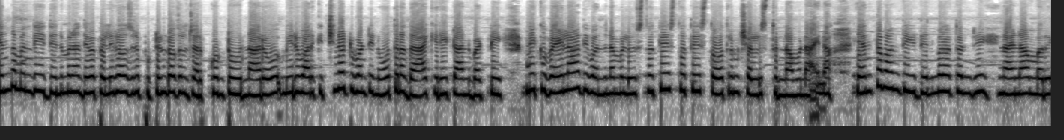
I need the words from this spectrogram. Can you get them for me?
ఎంతమంది ఈ దినమున దేవ పెళ్ళి రోజులు పుట్టినరోజులు జరుపుకుంటూ ఉన్నారో మీరు వారికి ఇచ్చినటువంటి నూతన దయా కిరీటాన్ని బట్టి మీకు వేలాది వందనములు స్తుతి స్థుతి స్తోత్రం చెల్లిస్తున్నాము నాయన. ఎంతమంది దినమున తండ్రి నాయన మరి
